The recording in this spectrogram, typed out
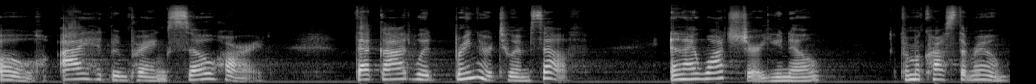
Oh, I had been praying so hard that God would bring her to Himself. And I watched her, you know, from across the room.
